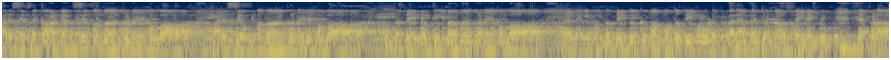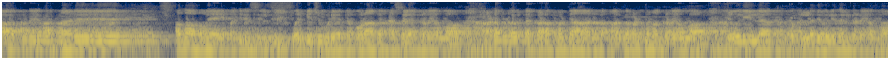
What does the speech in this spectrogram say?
പരസ്യത്തെക്കാൾ രഹസ്യം നന്നാക്കണേ അല്ലാ പരസ്യവും നന്നാക്കണേ അല്ലാ മുത്തത്തൈങ്ങൾക്ക് ഇമാമാക്കണേ അല്ലാ അല്ലെങ്കിൽ മുത്തത്തൈങ്ങൾക്ക് മുത്തത്തൈങ്ങളോട് തുടരാൻ പറ്റുന്ന അവസ്ഥയിലേക്കും ഞങ്ങളാക്കണേ റഹ്മാനെ. അള്ളാഹുവേ മജ്ലിസിൽ ഒരുമിച്ച് കൂടി എന്റെ മുറാദ് ഹാസിലാക്കണേ അല്ലാ കടമുള്ളവന്റെ കടം വീട്ടാനുള്ള മാർഗം എളുപ്പമാക്കണേ അല്ലാ ജോലിയില്ലാത്തവർക്ക് നല്ല ജോലി നൽകണേ അല്ലാ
